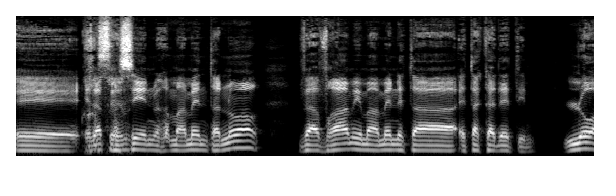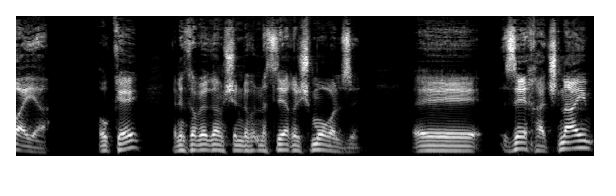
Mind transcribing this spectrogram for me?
אה, אלעד חסין. חסין מאמן את הנוער, ואברהמי מאמן את, ה, את הקדטים. לא היה, אוקיי? אני מקווה גם שנצליח לשמור על זה. אה, זה אחד. שניים,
